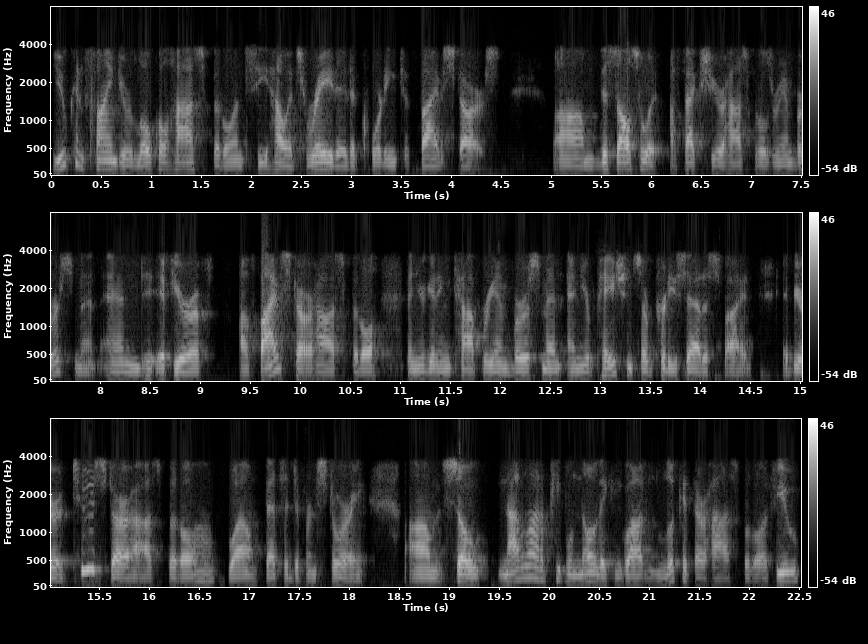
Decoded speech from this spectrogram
you can find your local hospital and see how it's rated according to five stars. Um, this also affects your hospital's reimbursement. And if you're a, a five star hospital, then you're getting top reimbursement and your patients are pretty satisfied. If you're a two star hospital, well, that's a different story. Um, so not a lot of people know they can go out and look at their hospital. If you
